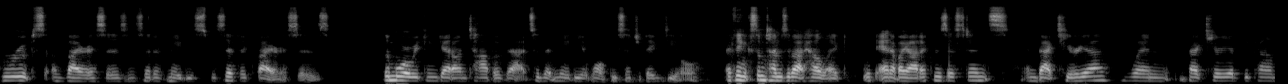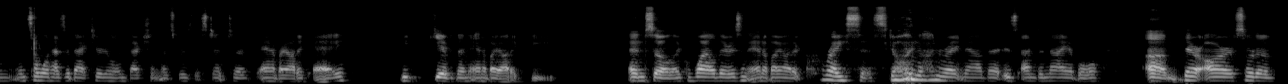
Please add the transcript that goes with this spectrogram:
groups of viruses instead of maybe specific viruses, the more we can get on top of that so that maybe it won't be such a big deal. I think sometimes about how like with antibiotic resistance and bacteria, when bacteria become when someone has a bacterial infection that's resistant to antibiotic A, we give them antibiotic B. And so, like, while there is an antibiotic crisis going on right now that is undeniable, um, there are sort of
